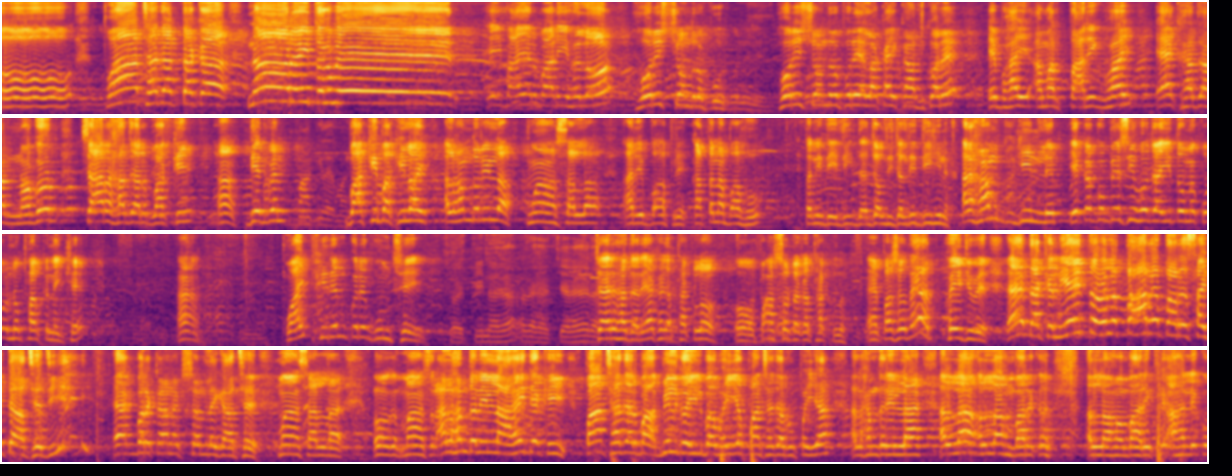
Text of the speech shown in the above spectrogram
পাঁচ হাজার টাকা না রই তকবে এই ভাইয়ের বাড়ি হলো হরিশ্চন্দ্রপুর। হরিশ্চন্দ্রপুরে এলাকায় কাজ করে এ ভাই আমার তারিক ভাই এক হাজার নগদ চার হাজার বাকি হ্যাঁ দিয়ে দেবেন बाकी बाकी लाई अल्हम्दुलिल्लाह माशाल्लाह अरे बाप रे कतना बाहू तनी दे दी जल्दी जल्दी दी ही ना अरे हम गिन ले एक को बेसी हो जाई तो में कोनो फर्क नहीं खे हाँ কয় ফিরেন করে গুনছে ছয় চার হাজার এক হাজার থাকল? ও, পাঁচশো টাকা থাকল। কানেকশন আছে আলহামদুলিল্লাহ দেখি, পাঁচ হাজার বা মিল বা ভাইয়া, পাঁচ হাজার রুপয়া আলহামদুলিল্লাহ। আল্লাহ আল্লাহ আল্লাহ বারিক আহলিক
